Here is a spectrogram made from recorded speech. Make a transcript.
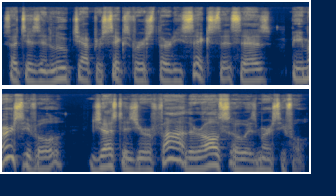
such as in Luke chapter 6 verse 36 it says, "Be merciful, just as your Father also is merciful."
